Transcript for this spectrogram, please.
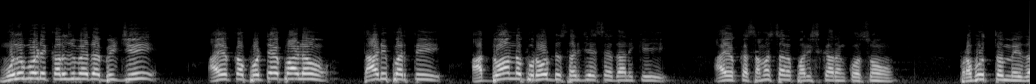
ములుముడి కలుజు మీద బ్రిడ్జి ఆ యొక్క పొట్టేపాలెం తాడిపర్తి అద్వాన్నపు రోడ్డు సరిచేసేదానికి ఆ యొక్క సమస్యల పరిష్కారం కోసం ప్రభుత్వం మీద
